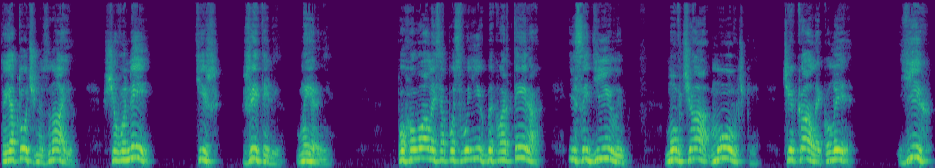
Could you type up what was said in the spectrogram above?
то я точно знаю, що вони, ті ж жителі мирні, поховалися по своїх би квартирах і сиділи б мовча, мовчки чекали, коли їх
